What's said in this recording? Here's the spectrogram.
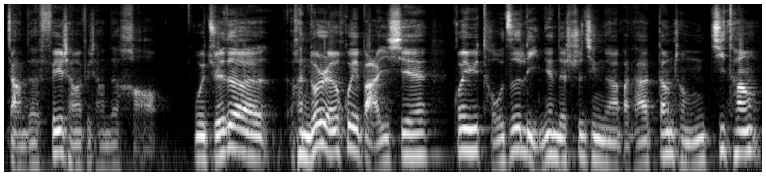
讲得非常非常的好。我觉得很多人会把一些关于投资理念的事情呢，把它当成鸡汤。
